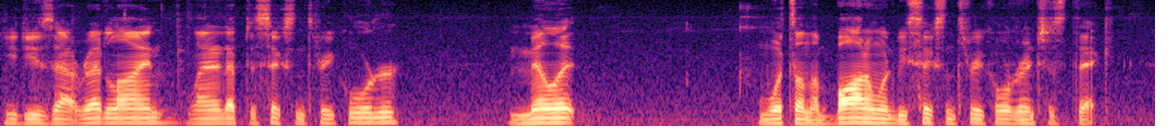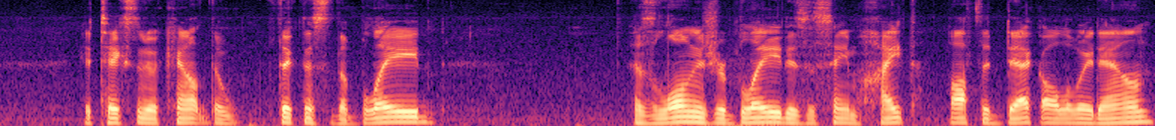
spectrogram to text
you'd use that red line, line it up to six and three quarter, mill it. What's on the bottom would be six and three quarter inches thick. It takes into account the thickness of the blade. As long as your blade is the same height off the deck all the way down,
